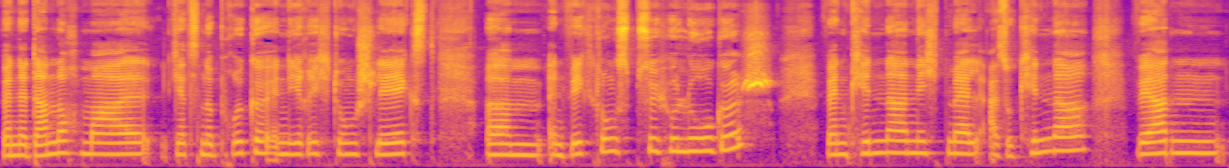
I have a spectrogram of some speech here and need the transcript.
wenn du dann nochmal jetzt eine Brücke in die Richtung schlägst, ähm, entwicklungspsychologisch, wenn Kinder nicht mehr, also Kinder werden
